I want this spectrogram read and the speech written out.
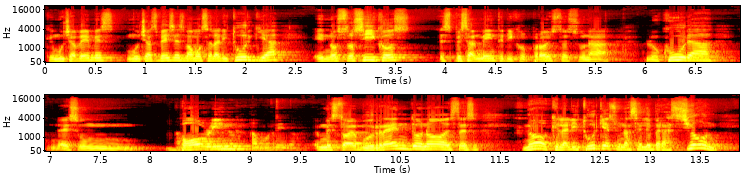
que muchas veces, muchas veces vamos a la liturgia y nuestros hijos, especialmente, digo, pero esto es una locura, es un boring, aburrido. me estoy aburriendo, ¿no? no, que la liturgia es una celebración,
